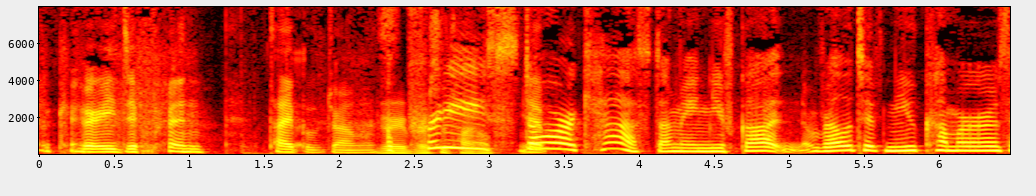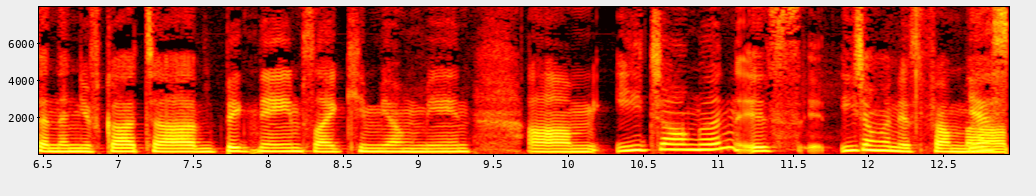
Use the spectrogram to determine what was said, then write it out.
okay. Very different type of dramas. Very a pretty star yep. cast. I mean, you've got relative newcomers, and then you've got uh, big names like Kim Myung Min. Um, Lee Jung Eun is Lee Jung Eun is from uh,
